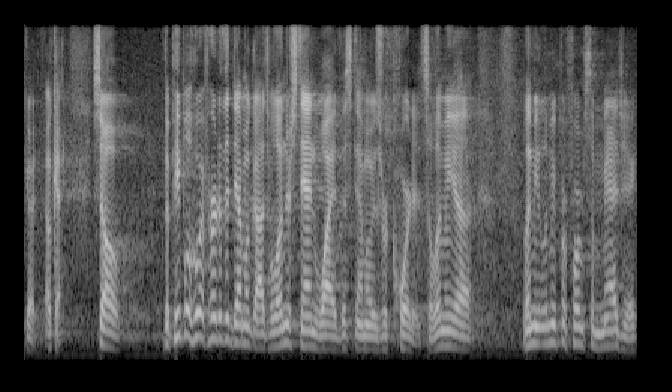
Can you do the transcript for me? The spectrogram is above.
good. Okay. So the people who have heard of the demo gods will understand why this demo is recorded. So let me, uh, let me, let me perform some magic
